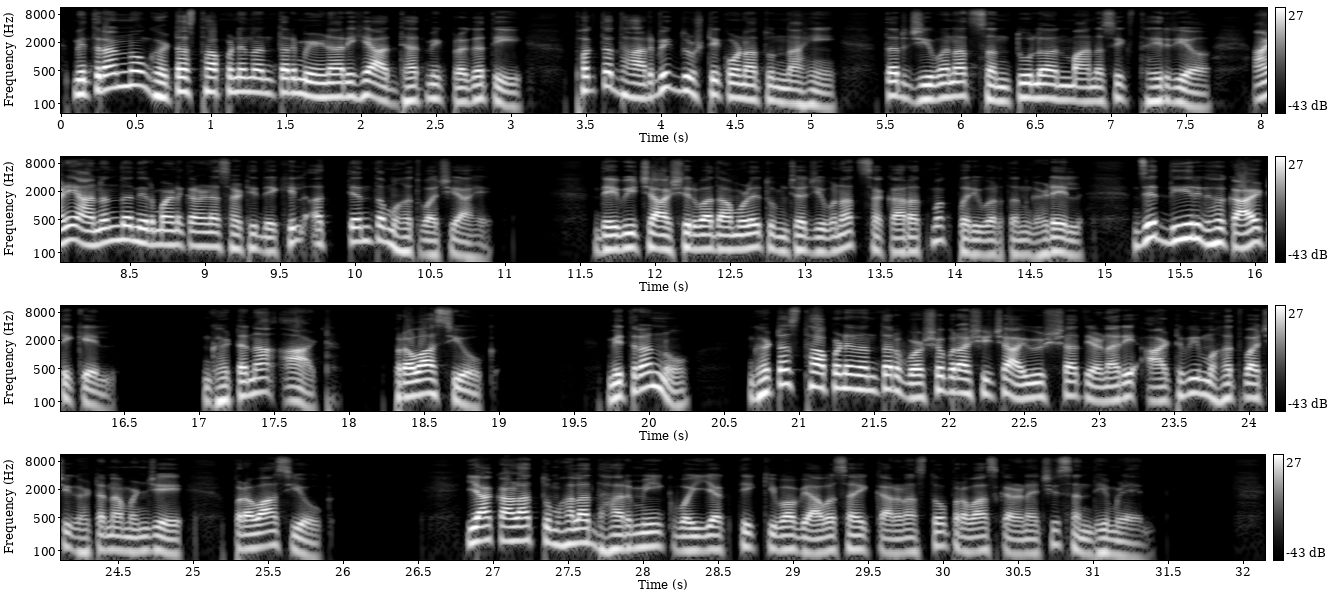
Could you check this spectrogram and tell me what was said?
मित्रांनो घटस्थापनेनंतर मिळणारी ही आध्यात्मिक प्रगती फक्त धार्मिक दृष्टिकोनातून नाही तर जीवनात संतुलन मानसिक स्थैर्य आणि आनंद निर्माण करण्यासाठी देखील अत्यंत महत्त्वाची आहे. देवीच्या आशीर्वादामुळे तुमच्या जीवनात सकारात्मक परिवर्तन घडेल जे दीर्घकाळ टिकेल. घटना आठ प्रवास योग. मित्रांनो घटस्थापनेनंतर वृषभ राशीच्या आयुष्यात येणारी आठवी महत्त्वाची घटना म्हणजे प्रवास योग. या काळात तुम्हाला धार्मिक वैयक्तिक किंवा व्यावसायिक कारणास्तव प्रवास करण्याची संधी मिळेल.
